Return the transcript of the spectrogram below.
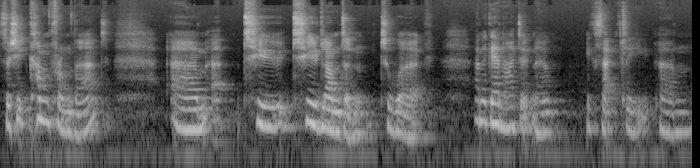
So she'd come from that um, to to London to work, and again I don't know exactly um,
